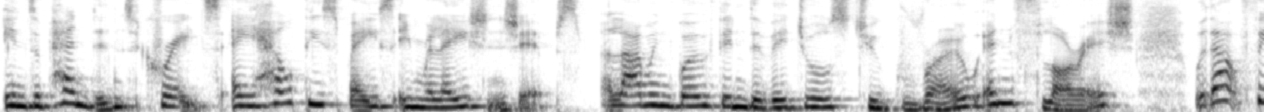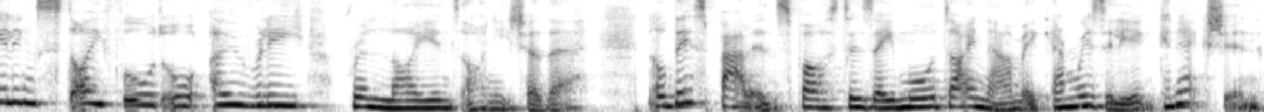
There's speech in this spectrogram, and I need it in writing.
independence creates a healthy space in relationships, allowing both individuals to grow and flourish without feeling stifled or overly reliant on each other. Now, this balance fosters a more dynamic and resilient connection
